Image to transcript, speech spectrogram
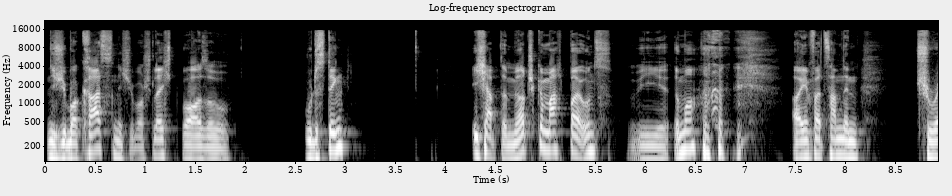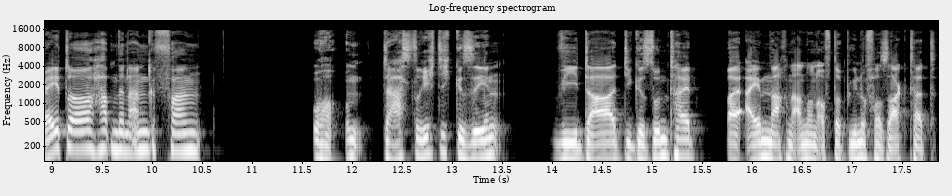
nicht über krass, nicht über schlecht, war so gutes Ding. Ich habe den Merch gemacht bei uns, wie immer. Aber jedenfalls haben den Traitor haben dann angefangen. Oh, und da hast du richtig gesehen, wie da die Gesundheit bei einem nach dem anderen auf der Bühne versagt hat.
